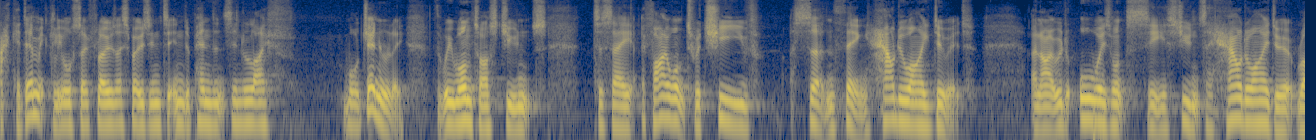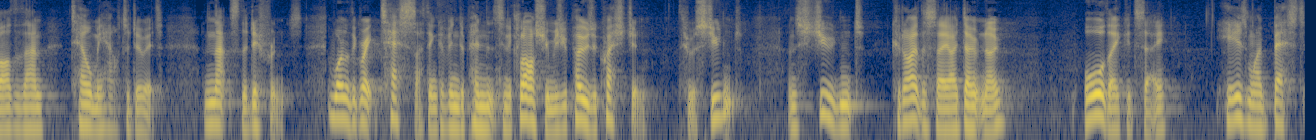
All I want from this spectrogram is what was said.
academically also flows, I suppose, into independence in life more generally. That we want our students to say, if I want to achieve a certain thing. How do I do it? And I would always want to see a student say, How do I do it? rather than tell me how to do it. And that's the difference. One of the great tests, I think, of independence in a classroom is you pose a question to a student, and the student could either say, I don't know, or they could say, Here's my best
